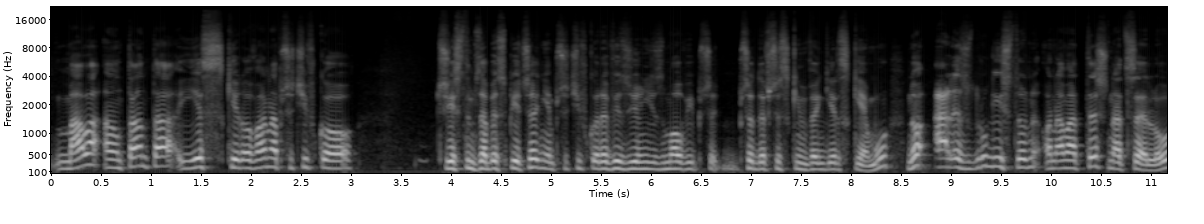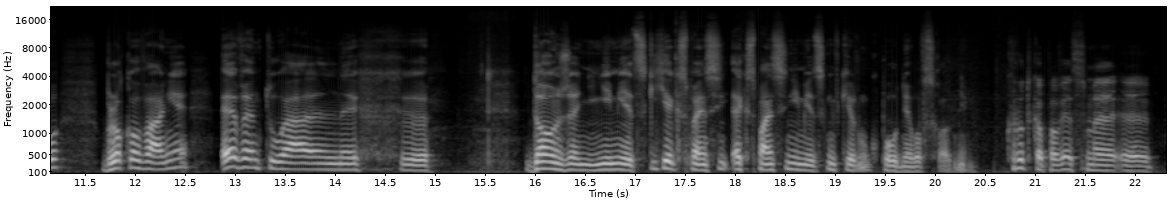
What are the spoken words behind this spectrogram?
Mała Entanta jest skierowana przeciwko, czy jest tym zabezpieczeniem przeciwko rewizjonizmowi prze, przede wszystkim węgierskiemu, no ale z drugiej strony ona ma też na celu blokowanie ewentualnych y, dążeń niemieckich i ekspansji, ekspansji niemieckim w kierunku południowo-wschodnim. Krótko powiedzmy, y,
